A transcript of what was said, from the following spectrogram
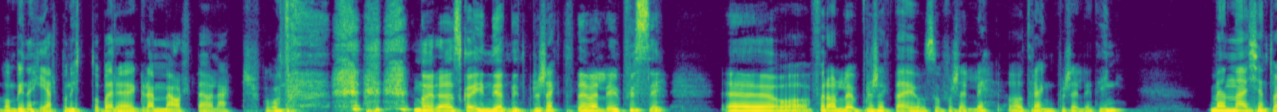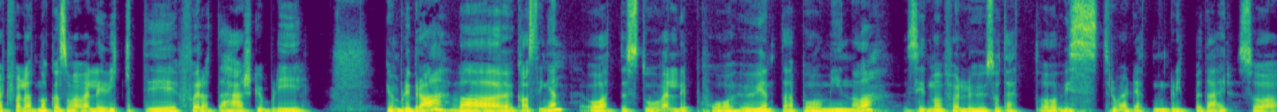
Man begynner helt på nytt og bare glemmer alt jeg har lært, på en måte. Når jeg skal inn i et nytt prosjekt. Det er veldig pussig. Uh, for alle prosjekter er jo så forskjellige og trenger forskjellige ting. Men jeg kjente i hvert fall at noe som var veldig viktig for at det her skulle bli, kunne bli bra, var castingen. Og at det sto veldig på hun jenta på Mina, da. Siden man følger hun så tett. Og hvis troverdigheten glipper der, så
